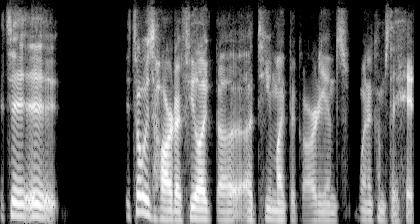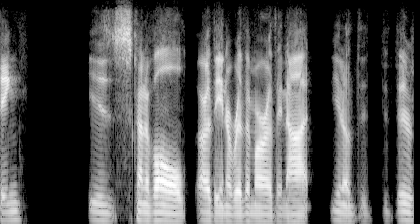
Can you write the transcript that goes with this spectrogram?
it's a, it, it's always hard. I feel like the a team like the Guardians, when it comes to hitting, is kind of all are they in a rhythm or are they not? You know, they're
